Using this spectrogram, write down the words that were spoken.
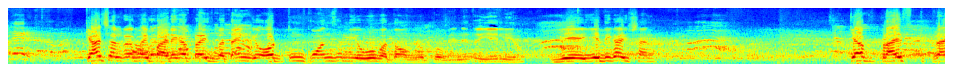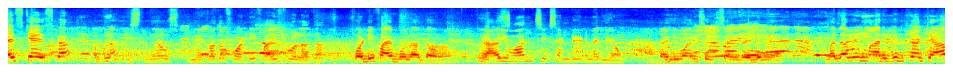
है। क्या चल रहा है भाई? पाड़े का प्राइस बताएँगे और तुम कौन सा लिए वो बताओ हम लोग को। मैंने तो ये लिया। ये ये दिखा ईशान। क्या प्राइस प्राइस क्या है इसका अपना? इसने उस मेरे को तो 45 बोला था। 45 बोला था वो। 31 600 में लिया हूँ। थर्टी वन सिक्स हंड्रेड में। मतलब ये मार्केट का क्या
